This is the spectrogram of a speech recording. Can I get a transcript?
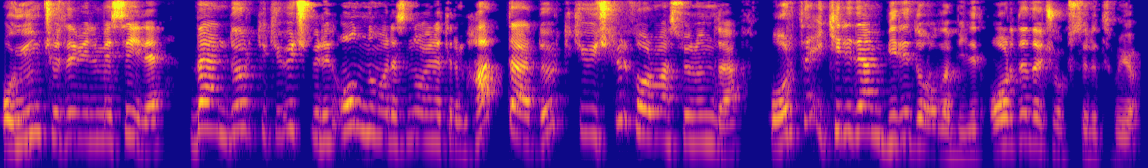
oyun çözebilmesiyle ben 4-2-3-1'in 10 numarasını oynatırım. Hatta 4-2-3-1 formasyonunda orta ikiliden biri de olabilir. Orada da çok sırıtmıyor.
